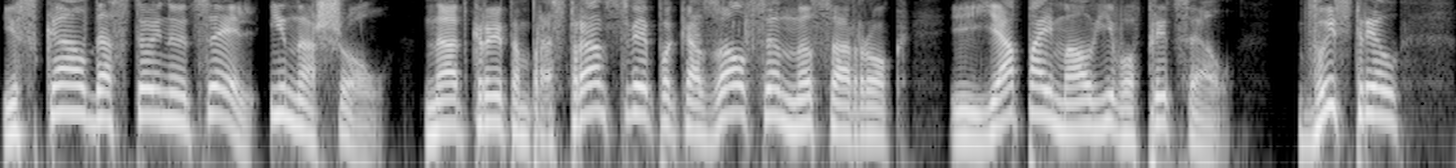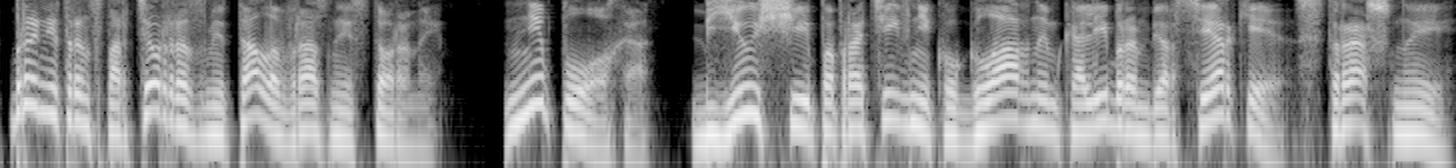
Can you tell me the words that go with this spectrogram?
Искал достойную цель и нашел. На открытом пространстве показался носорог, и я поймал его в прицел. Выстрел, бронетранспортер разметало в разные стороны. Неплохо. Бьющие по противнику главным калибром берсерки страшны.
